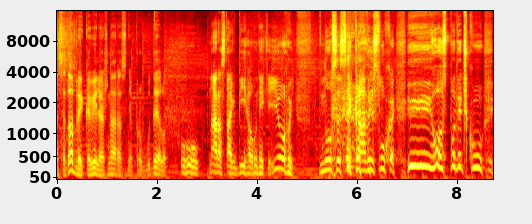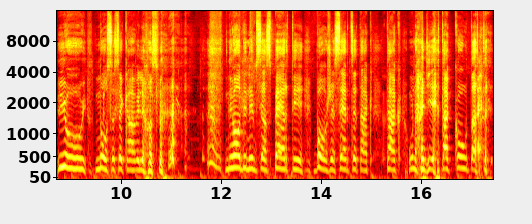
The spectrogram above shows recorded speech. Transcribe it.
А це добре, кавіль аж нараз не пробудило. Угу, нараз так бігав ники. Йой. Носе се кавель, слухай. І, господичку, йой, носе се кавель, господи. Не одинимся сперти, Боже, серце так, так, у надії так ковтат.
